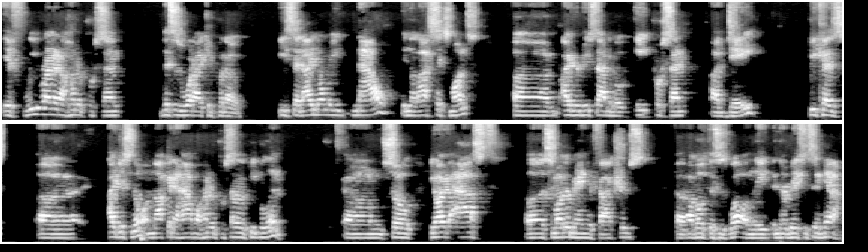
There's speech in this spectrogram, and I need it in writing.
if we run at hundred percent, this is what I can put out. He said, I normally now in the last six months, uh, I reduced that about eight percent a day because uh, I just know I'm not going to have 100% of the people in. Um, so, you know, I've asked uh, some other manufacturers uh, about this as well, and they and they're basically saying, yeah,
